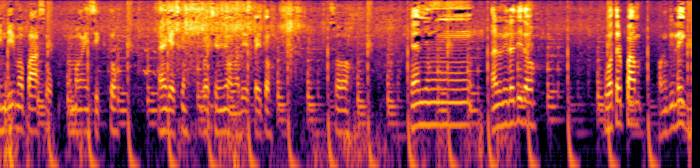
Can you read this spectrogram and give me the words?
hindi mapasok ang mga insekto. Ayan guys, kung pansin nyo, maliit pa ito. So, ayan yung ano nila dito, water pump pang dilig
